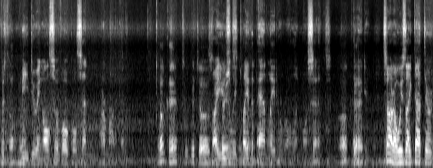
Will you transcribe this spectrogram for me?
with Oh, me doing also vocals and harmonica. Okay, two guitars. So I usually play the band leader role in most settings Okay. It's not always like that. There,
